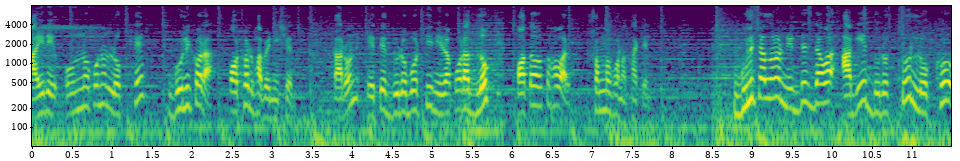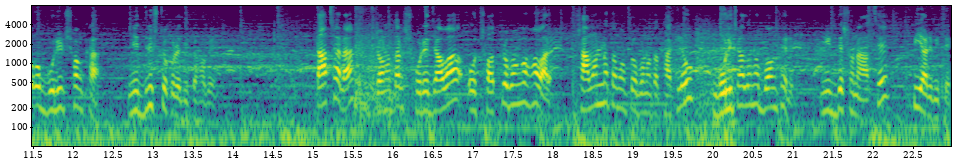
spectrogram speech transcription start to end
বাইরে অন্য কোনো লক্ষ্যে গুলি করা কঠোরভাবে নিষেধ, কারণ এতে দূরবর্তী নিরাপরাধ লোক হতাহত হওয়ার সম্ভাবনা থাকে। গুলি চালানোর নির্দেশ দেওয়ার আগে দূরত্ব, লক্ষ্য ও গুলির সংখ্যা নির্দিষ্ট করে দিতে হবে। তাছাড়া জনতার সরে যাওয়া ও ছত্রভঙ্গ হওয়ার সামান্যতম প্রবণতা থাকলেও গুলি চালানো বন্ধের নির্দেশনা আছে পিআরবিতে।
